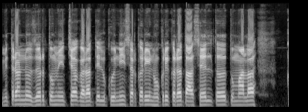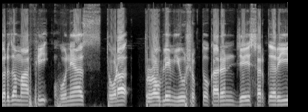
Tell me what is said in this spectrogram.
मित्रांनो जर तुमच्या घरातील कोणी सरकारी नोकरी करत असेल तर तुम्हाला कर्जमाफी होण्यास थोडा प्रॉब्लेम येऊ शकतो कारण जे सरकारी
